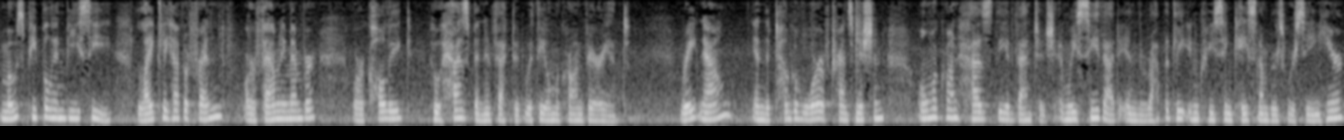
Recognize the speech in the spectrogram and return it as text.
most people in BC likely have a friend or a family member or a colleague who has been infected with the Omicron variant. Right now, in the tug of war of transmission, Omicron has the advantage, and we see that in the rapidly increasing case numbers we're seeing here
